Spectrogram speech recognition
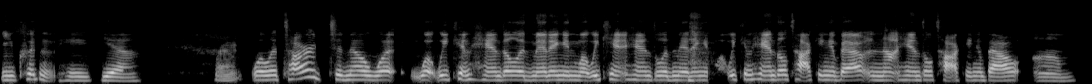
You couldn't. He. Yeah. right. Well, it's hard to know what what we can handle admitting and what we can't handle admitting and what we can handle talking about and not handle talking about. Um,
